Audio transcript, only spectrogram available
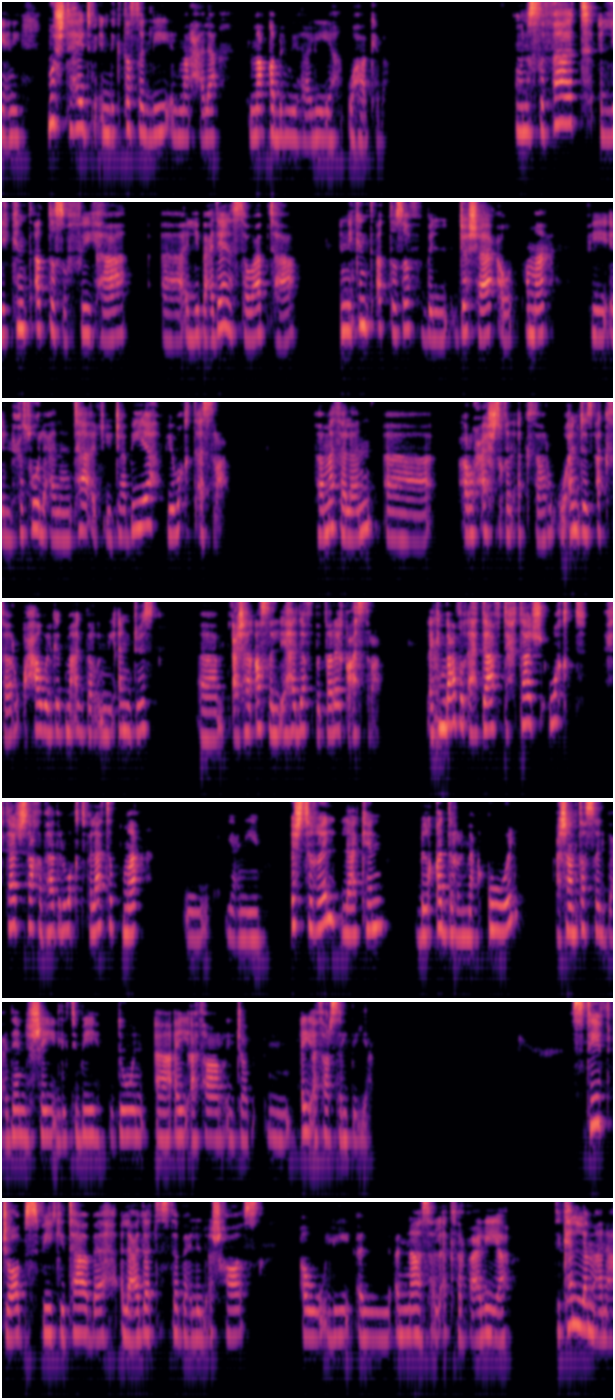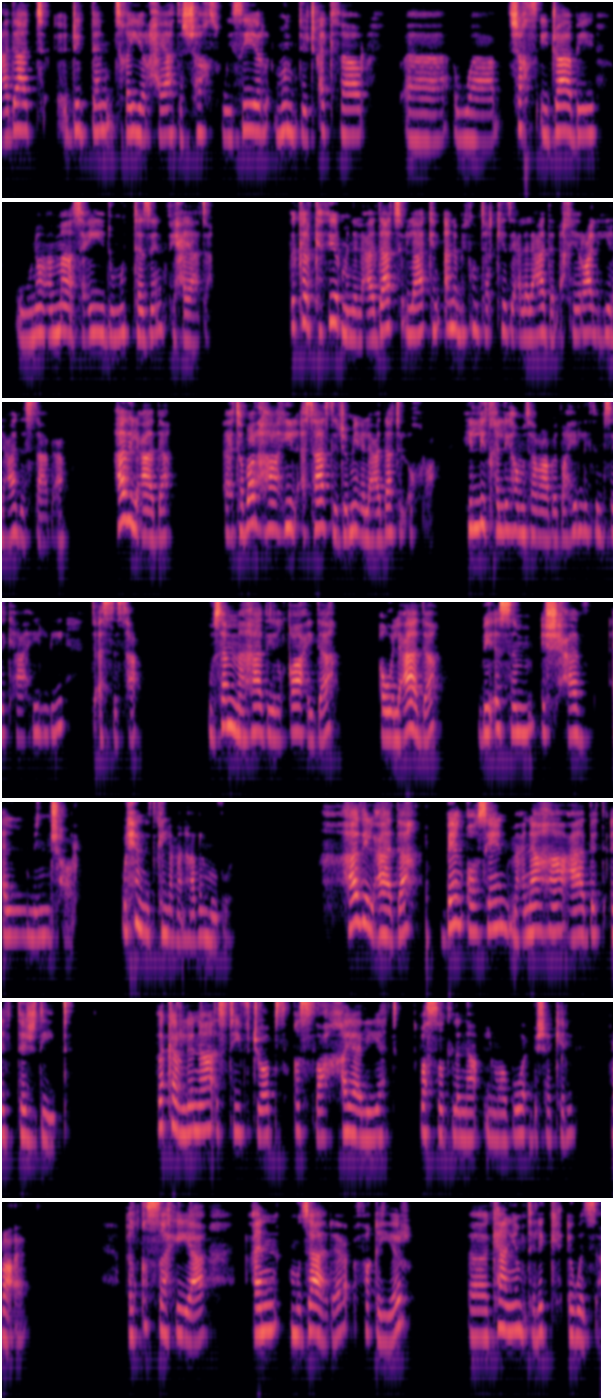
يعني مجتهد في أنك تصل للمرحلة ما قبل مثالية وهكذا. ومن الصفات اللي كنت أتصف فيها آه، اللي بعدين استوعبتها إني كنت أتصف بالجشع أو الطمع في الحصول على نتائج إيجابية في وقت أسرع. فمثلا آه، أروح أشتغل أكثر وأنجز أكثر وأحاول قد ما أقدر إني أنجز آه، عشان أصل لهدف بطريقة أسرع. لكن بعض الأهداف تحتاج وقت تحتاج تاخذ هذا الوقت فلا تطمع ويعني اشتغل لكن بالقدر المعقول عشان تصل بعدين للشيء اللي تبيه بدون آه، أي آثار إيجاب أي آثار سلبية. ستيف جوبز في كتابه العادات السبع للأشخاص أو للناس الأكثر فعالية تكلم عن عادات جدا تغير حياة الشخص ويصير منتج أكثر آه، وشخص إيجابي ونوعا ما سعيد ومتزن في حياته. ذكر كثير من العادات لكن أنا بيكون تركيزي على العادة الأخيرة اللي هي العادة السابعة. هذه العادة اعتبرها هي الأساس لجميع العادات الأخرى. هي اللي تخليها مترابطة هي اللي تمسكها هي اللي تأسسها. وسمى هذه القاعدة أو العادة باسم اشحذ المنشار. والحين نتكلم عن هذا الموضوع. هذه العادة بين قوسين معناها عادة التجديد. ذكر لنا ستيف جوبز قصة خيالية تبسط لنا الموضوع بشكل رائع. القصة هي عن مزارع فقير آه، كان يمتلك أوزة.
